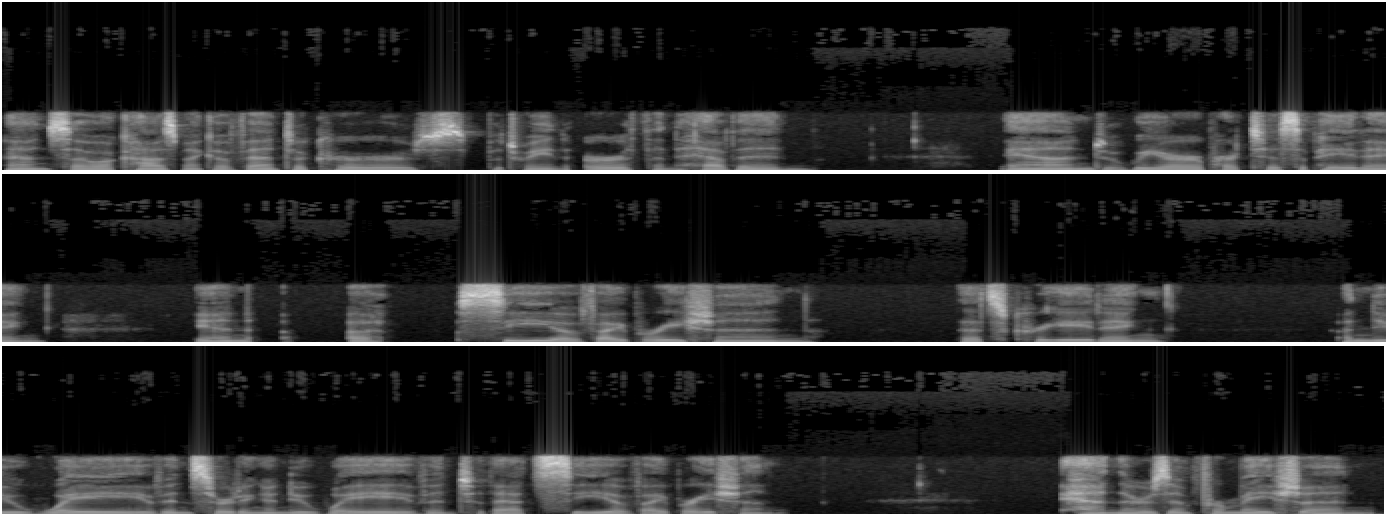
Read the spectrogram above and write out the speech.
And so a cosmic event occurs between earth and heaven, and we are participating in a sea of vibration that's creating a new wave, inserting a new wave into that sea of vibration. And there's information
